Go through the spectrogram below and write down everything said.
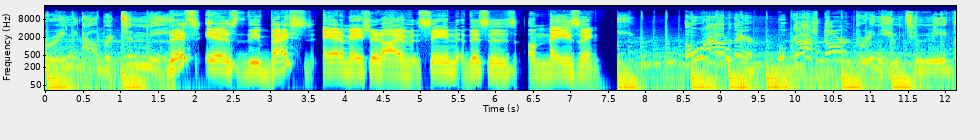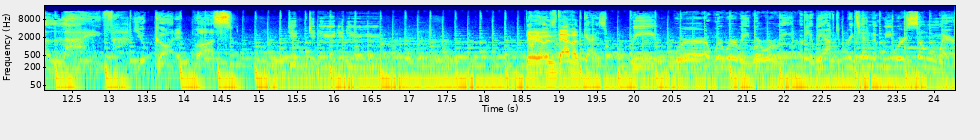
Bring Albert to me. this is the best animation I've seen. This is amazing. Oh, out of there. Well, gosh darn. Bring him to me alive. You got it, boss. Do-do-do-do-do. Dude, it was Devin. Guys, we were. Where were we? Where were we? Okay, we have to pretend that we were somewhere.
